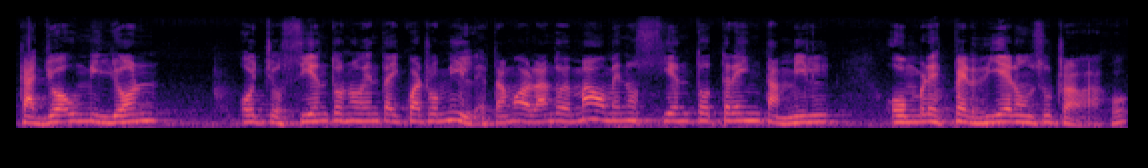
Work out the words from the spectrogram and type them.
cayó a 1.894.000. Estamos hablando de más o menos 130.000 hombres perdieron su trabajo.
